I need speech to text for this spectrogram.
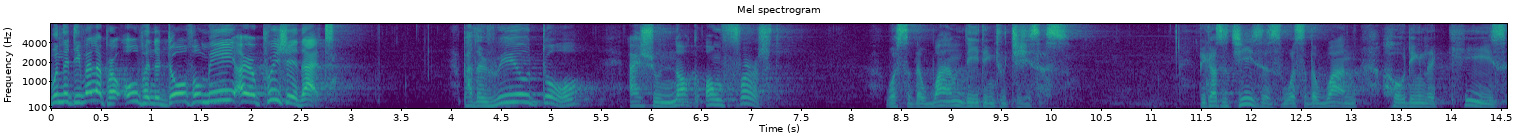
When the developer opened the door for me, I appreciate that. But the real door I should knock on first was the one leading to Jesus. Because Jesus was the one holding the keys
